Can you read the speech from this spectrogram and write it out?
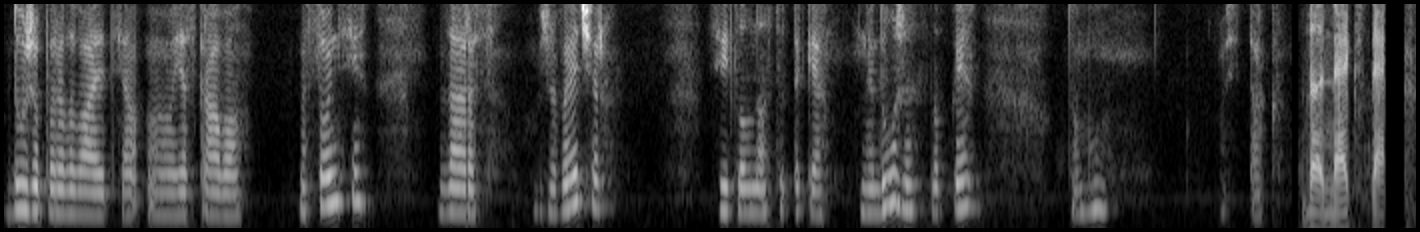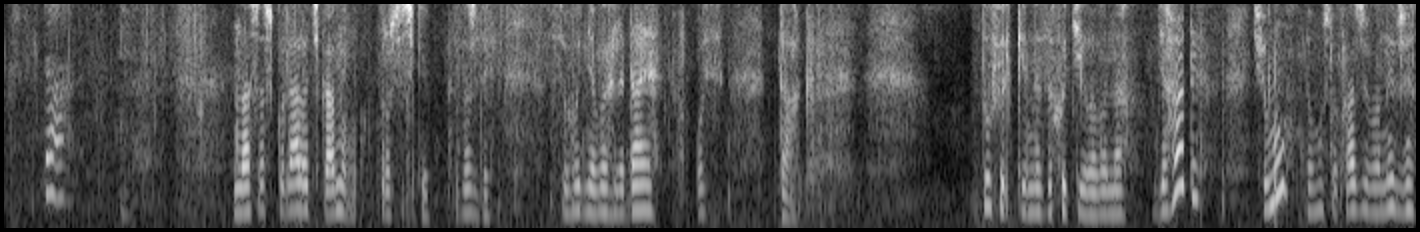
Дуже переливається е, яскраво на сонці. Зараз вже вечір. Світло у нас тут таке не дуже слабке, тому ось так. The next day. Наша школярочка, ну, трошечки завжди, сьогодні виглядає ось так. Туфельки не захотіла вона вдягати. Чому? Тому що, каже, вони вже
